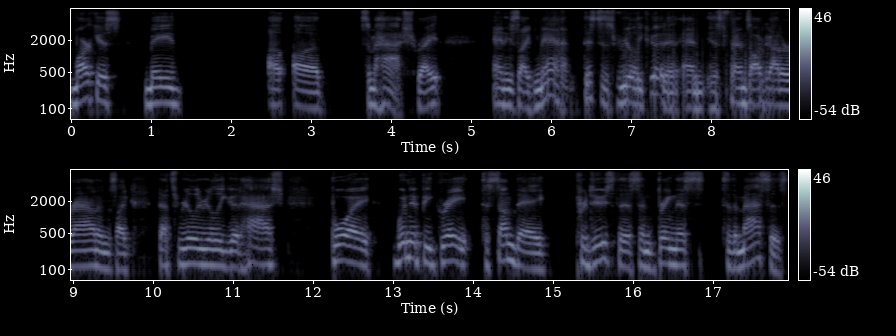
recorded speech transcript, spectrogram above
Marcus made a, a, some hash, right? And he's like, man, this is really good. And, and his friends all got around and it's like, that's really, really good hash. Boy, wouldn't it be great to someday produce this and bring this to the masses?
